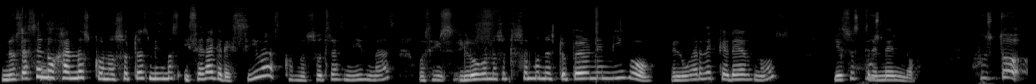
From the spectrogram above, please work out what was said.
Nos hace enojarnos con nosotras mismas y ser agresivas con nosotras mismas, o sea, y- Sí. y luego nosotros somos nuestro peor enemigo, en lugar de querernos, y eso es Justo. tremendo. Justo,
